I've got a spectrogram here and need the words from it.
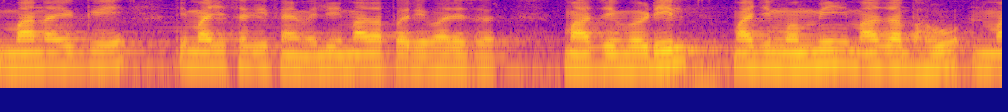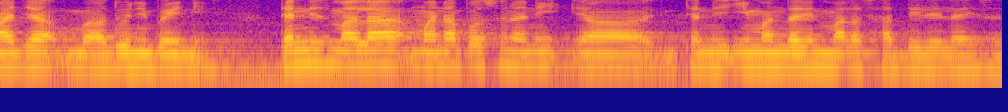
मानायोग्य आहे ते माझी सगळी फॅमिली माझा परिवार आहे सर. माझे वडील माझी मम्मी माझा भाऊ आणि माझ्या दोन्ही बहिणी. त्यांनीच मला मनापासून आणि त्यांनी इमानदारीने मला साथ दिलेला आहे सर.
